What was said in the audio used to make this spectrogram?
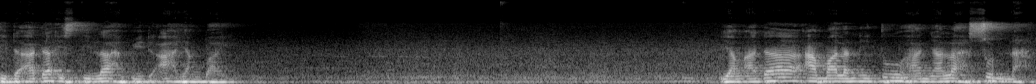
tidak ada istilah bid'ah yang baik. Yang ada amalan itu hanyalah sunnah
